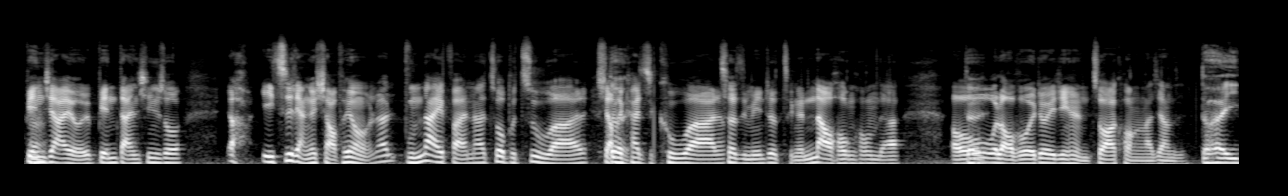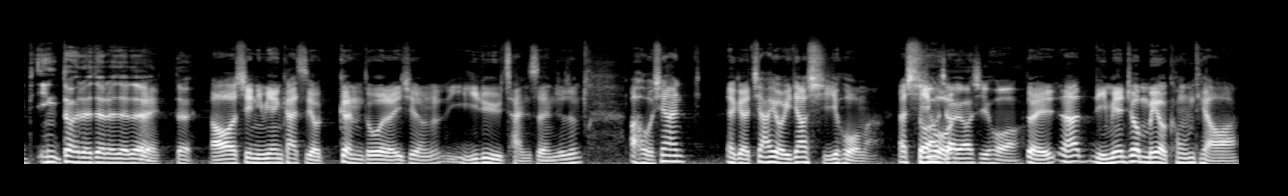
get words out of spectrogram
边加油就边担心说。啊，一次两个小朋友，那不耐烦啊，坐不住啊，小的对开始哭啊，车子里面就整个闹哄哄的啊。然后我老婆就已经很抓狂啊，这样子，对，一定对对对对对对对，然后心里面开始有更多的一些疑虑产生，就是啊，我现在那个加油一定要熄火嘛，那熄火啊加油要熄火啊。对，那里面就没有空调啊，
